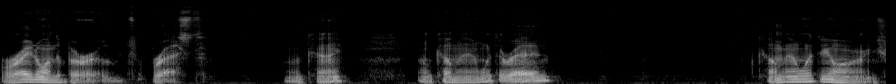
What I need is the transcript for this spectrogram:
right on the bird's breast. Okay, I'm coming in with the red, come in with the orange,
